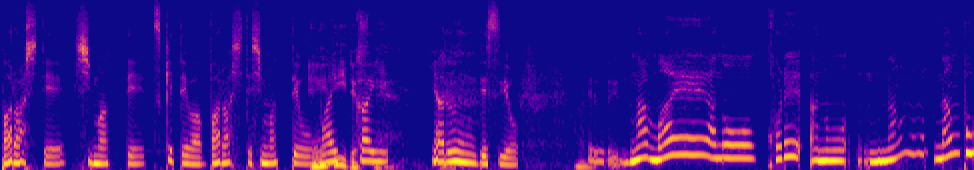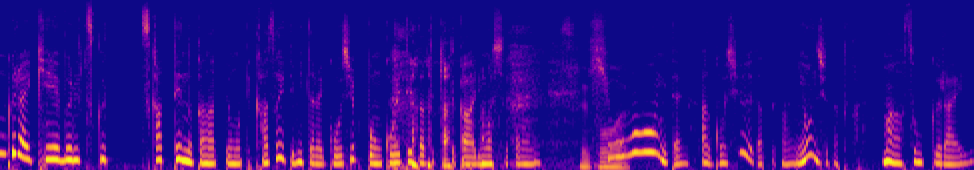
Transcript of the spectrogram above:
ばらしてしまってつけてはばらしてしまってを毎回やるんですよ。な前あのこれあの何何本ぐらいケーブル作って使ってんのかなって思って数えてみたら50本超えてた時とかありましたからね。すごい。みたいな。あ50だったかな？40だったかな？まあそんくらい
